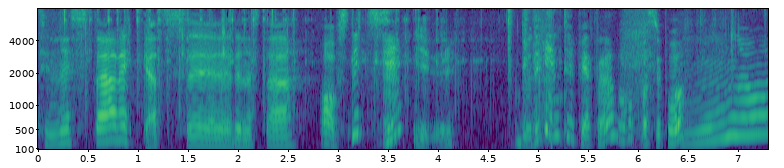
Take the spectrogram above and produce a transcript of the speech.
Till nästa veckas, eh, eller nästa avsnitts Mm. djur. Då är det din tur Petra, vad hoppas du på? Mm, ja.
